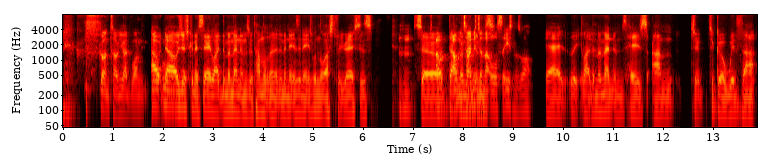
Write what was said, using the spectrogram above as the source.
Go on, Tom. You had one. Oh one no, I was just gonna say like the momentum's with Hamilton at the minute, isn't it? He's won the last three races, Mhm. so How, that how many times he's done that all season as well? Yeah, like like the momentum's his, and to to go with that,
